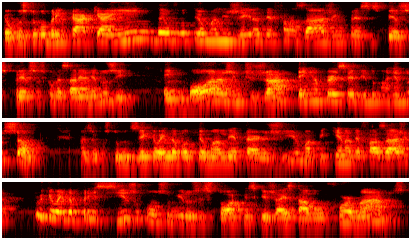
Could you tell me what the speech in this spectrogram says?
eu costumo brincar que ainda eu vou ter uma ligeira defasagem para esses preços, preços começarem a reduzir, embora a gente já tenha percebido uma redução. Mas eu costumo dizer que eu ainda vou ter uma letargia, uma pequena defasagem, porque eu ainda preciso consumir os estoques que já estavam formados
